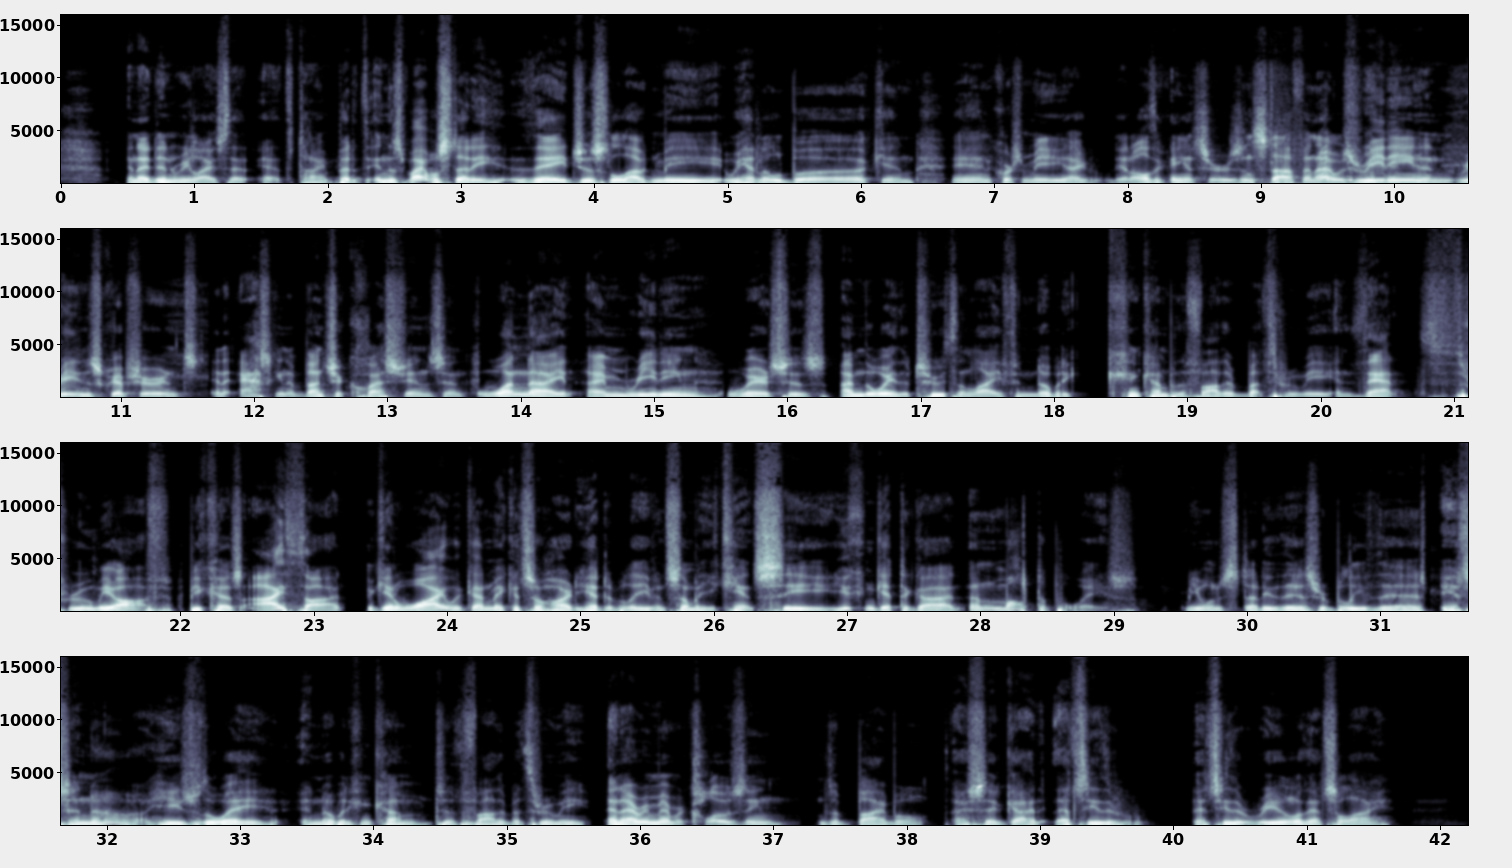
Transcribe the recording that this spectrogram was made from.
And I didn't realize that at the time. But in this Bible study, they just loved me. We had a little book and, and of course me, I did all the answers and stuff. And I was reading and reading scripture and, and asking a bunch of questions. And one night I'm reading where it says, I'm the way, the truth, and life, and nobody can come to the Father but through me. And that threw me off because I thought, again, why would God make it so hard? You had to believe in somebody you can't see. You can get to God in multiple ways. You want to study this or believe this? It's a no. He's the way, and nobody can come to the Father but through me. And I remember closing the Bible. I said, God, that's either that's either real or that's a lie.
